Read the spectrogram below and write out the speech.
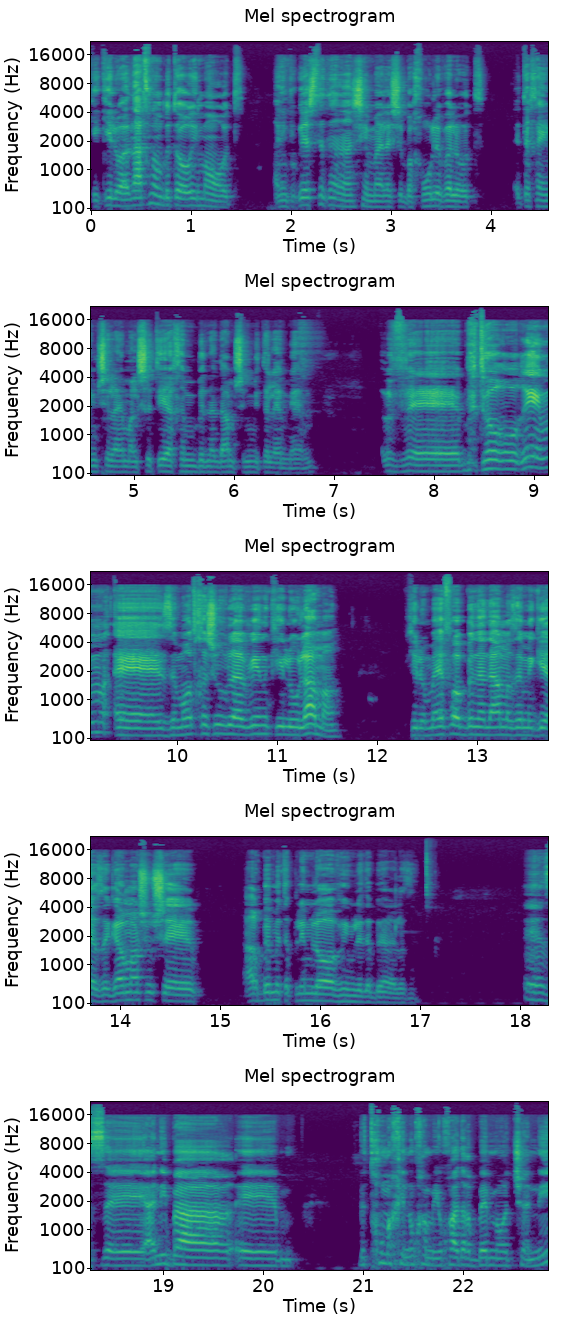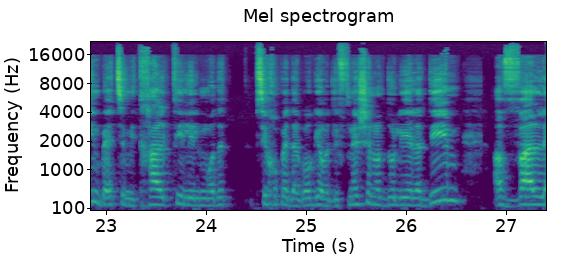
כי כאילו, אנחנו בתור אימהות, אני פוגשת את האנשים האלה שבחרו לבלות את החיים שלהם על שטיח עם בן אדם שמתעלם מהם, ובתור הורים, אה, זה מאוד חשוב להבין, כאילו, למה? כאילו, מאיפה הבן אדם הזה מגיע? זה גם משהו שהרבה מטפלים לא אוהבים לדבר על זה. אז אה, אני ב... אה, בתחום החינוך המיוחד הרבה מאוד שנים, בעצם התחלתי ללמוד את פסיכופדגוגיה עוד לפני שנולדו לי ילדים, אבל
